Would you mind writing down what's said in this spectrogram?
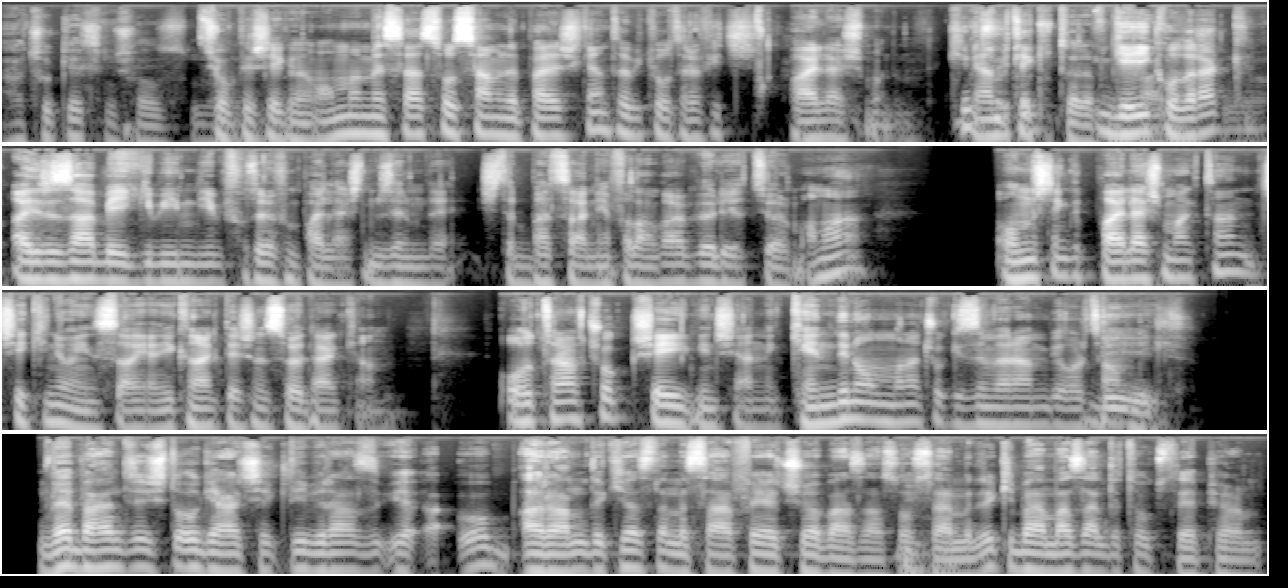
Ha, çok geçmiş olsun. Çok teşekkür ederim. Ama mesela sosyal medyada paylaşırken tabii ki o tarafı hiç paylaşmadım. Kimse yani bir tek geyik olarak. Ali Rıza Bey gibiyim diye bir fotoğrafımı paylaştım üzerimde. İşte battaniye falan var böyle yatıyorum ama onun gidip paylaşmaktan çekiniyor insan yani yakın arkadaşını söylerken. O taraf çok şey ilginç yani kendin olmana çok izin veren bir ortam değil. Değil. Ve bence işte o gerçekliği biraz o aramdaki aslında mesafeyi açıyor bazen sosyal medyada ki ben bazen detoks da yapıyorum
